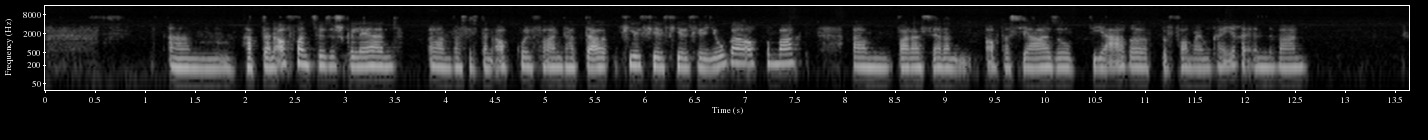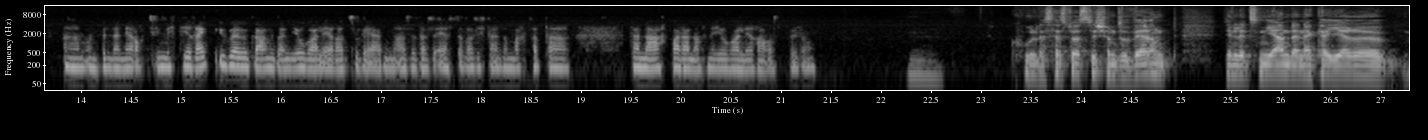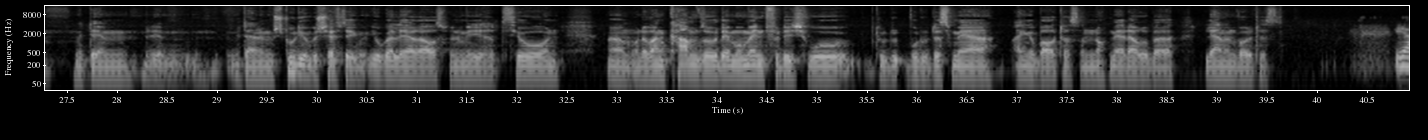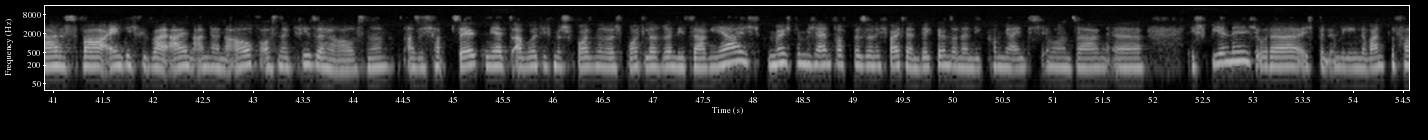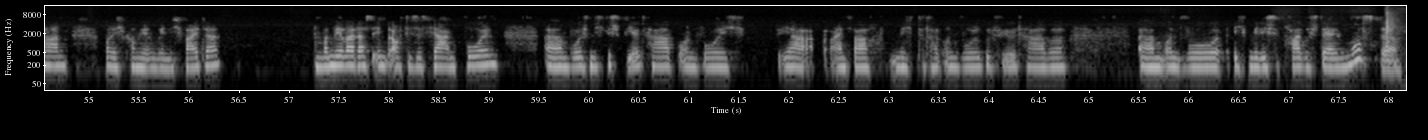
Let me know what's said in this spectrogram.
Ähm, habe dann auch Französisch gelernt, ähm, was ich dann auch cool fand. Habe da viel, viel, viel, viel Yoga auch gemacht. ähm, war das ja dann auch das Jahr, so die Jahre bevor meinem Karriereende waren. Ähm, und bin dann ja auch ziemlich direkt übergegangen, dann Yogalehrer zu werden. Also das Erste, was ich dann gemacht habe, da, danach war dann auch eine Yogalehrerausbildung. Hm. Cool, das heißt, du hast dich schon so während den letzten Jahren deiner Karriere mit dem, mit, dem, mit deinem Studium beschäftigt, Yoga-Lehrer, Ausbildung, Meditation? Ähm, oder wann kam so der Moment für dich, wo du, wo du das mehr eingebaut hast und noch mehr darüber lernen wolltest? Ja, das war eigentlich wie bei allen anderen auch aus einer Krise heraus. Ne? Also ich habe selten jetzt arbeite ich mit Sportlern oder Sportlerinnen, die sagen, ja, ich möchte mich einfach persönlich weiterentwickeln, sondern die kommen ja eigentlich immer und sagen, äh, ich spiele nicht oder ich bin irgendwie gegen eine Wand gefahren und ich komme hier irgendwie nicht weiter. Und bei mir war das eben auch dieses Jahr in Polen, äh, wo ich nicht gespielt habe und wo ich ja einfach mich total unwohl gefühlt habe ähm, und wo ich mir die Frage stellen musste,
